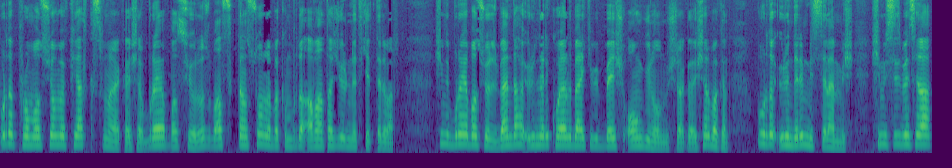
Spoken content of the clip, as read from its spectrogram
burada promosyon ve fiyat kısmı var arkadaşlar. Buraya basıyoruz. Bastıktan sonra bakın burada avantajlı ürün etiketleri var. Şimdi buraya basıyoruz. Ben daha ürünleri koyalı belki bir 5-10 gün olmuştur arkadaşlar. Bakın burada ürünlerim listelenmiş. Şimdi siz mesela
